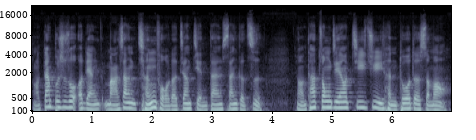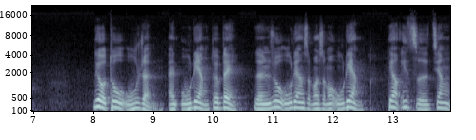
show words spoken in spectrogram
啊，但不是说哦两马上成佛的这样简单三个字。哦，它中间要积聚很多的什么六度无忍，哎，无量，对不对？忍入无量什么什么无量，要一直这样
